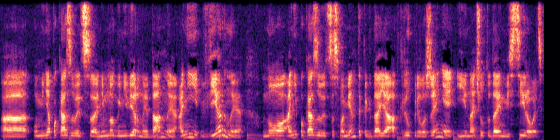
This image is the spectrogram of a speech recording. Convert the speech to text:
Uh, у меня показывается немного неверные данные. Они верные, но они показываются с момента, когда я открыл приложение и начал туда инвестировать.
